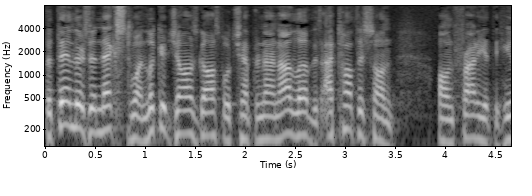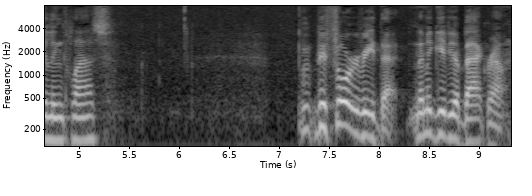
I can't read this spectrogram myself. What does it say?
But then there's a next one. Look at John's Gospel, chapter 9. I love this. I taught this on, on Friday at the healing class. B- before we read that, let me give you a background.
